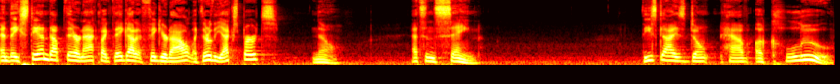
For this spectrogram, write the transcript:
And they stand up there and act like they got it figured out, like they're the experts. No. That's insane. These guys don't have a clue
